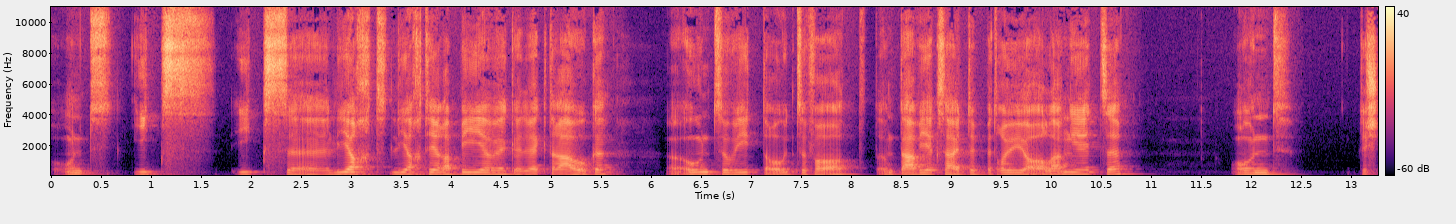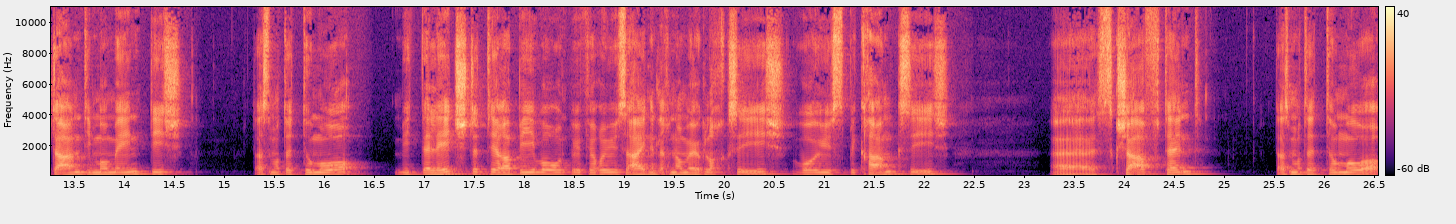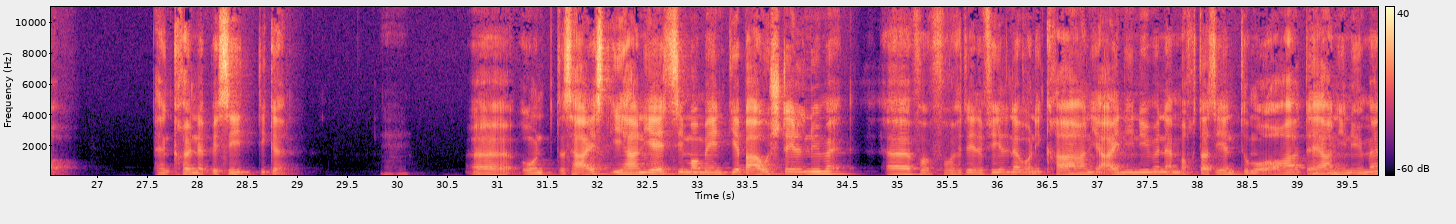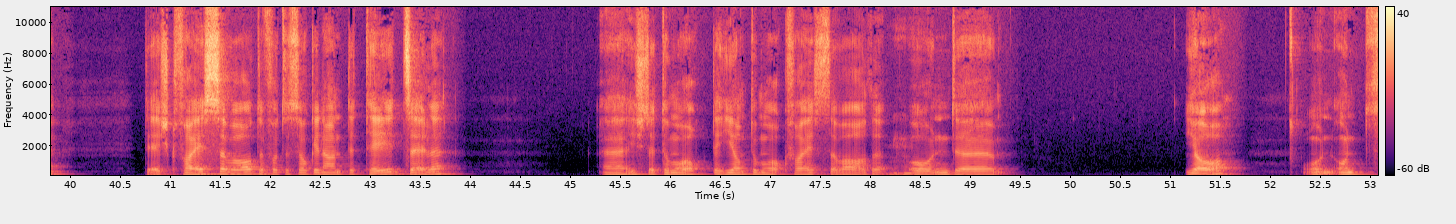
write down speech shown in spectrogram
und x, x äh, Licht, Lichttherapien wegen, wegen der Augen und so weiter und so fort. Und da, wie gesagt, etwa drei Jahre lang jetzt. Und der Stand im Moment ist, dass man den Tumor mit der letzten Therapie, die für uns eigentlich noch möglich war, wo uns bekannt war, äh, es geschafft haben, dass wir den Tumor haben können beseitigen mhm. äh, Und das heißt, ich habe jetzt im Moment die Baustelle nicht mehr, äh, von, von den vielen, die ich hatte, habe ich eine nicht mehr, nämlich, dass ich einen Tumor habe, den mhm. habe ich nicht mehr. Der ist gefressen worden von den sogenannten T-Zellen. Äh, ist der Tumor, der Hirntumor gefressen worden. Mhm. Und äh, ja, und, und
